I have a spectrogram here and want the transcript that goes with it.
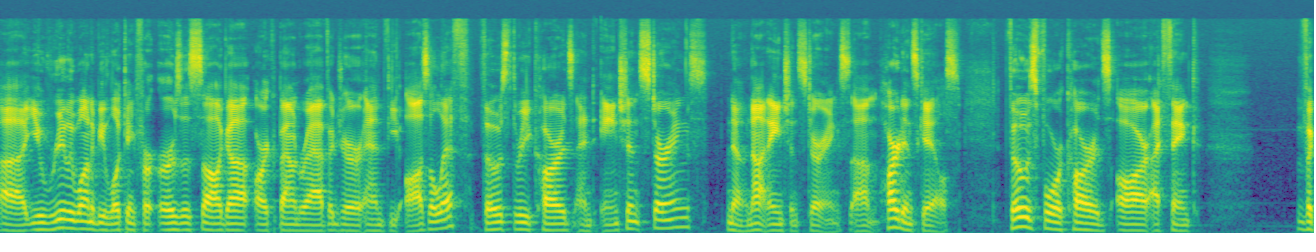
Uh, you really want to be looking for Urza's Saga, Arcbound Ravager, and the Ozolith. Those three cards and Ancient Stirrings no, not Ancient Stirrings, um, Hardened Scales. Those four cards are, I think, the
